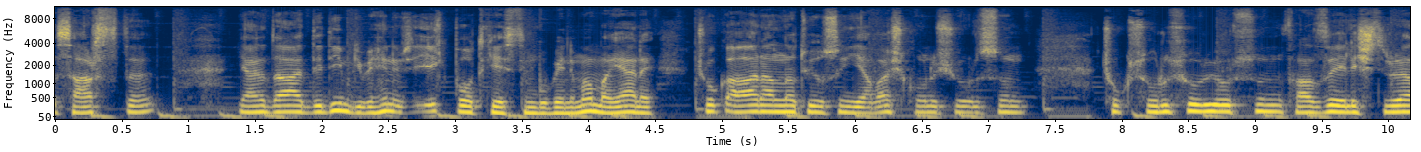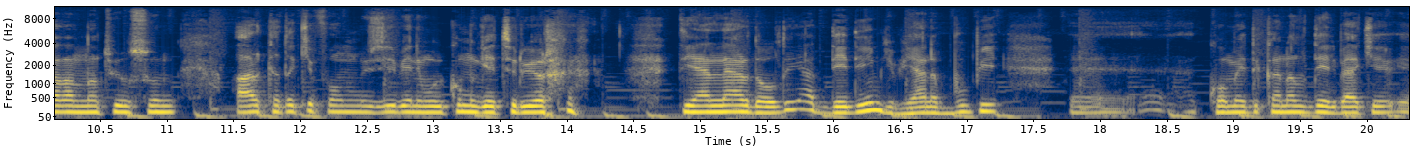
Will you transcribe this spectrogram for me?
sarstı. Yani daha dediğim gibi henüz ilk podcast'im bu benim ama yani çok ağır anlatıyorsun, yavaş konuşuyorsun, çok soru soruyorsun, fazla eleştirel anlatıyorsun. Arkadaki fon müziği benim uykumu getiriyor diyenler de oldu. Ya dediğim gibi yani bu bir e, komedi kanalı değil. Belki e,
